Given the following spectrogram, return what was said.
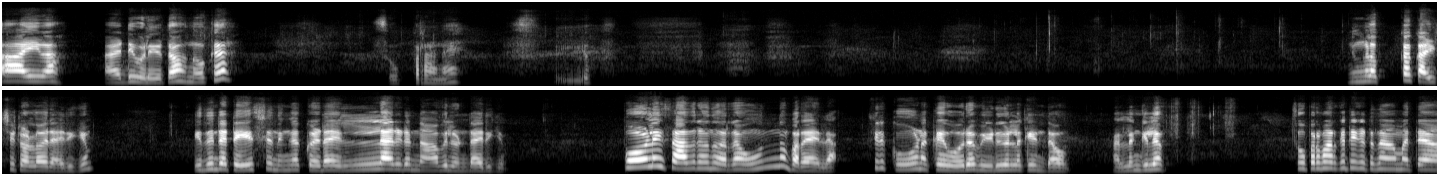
ആയി വാ. അടിപൊളി കേട്ടോ. നോക്ക്. സൂപ്പറാണേ. അയ്യോ. നിങ്ങളൊക്കെ കഴിച്ചിട്ടുള്ളവരായിരിക്കും. ഇതിന്റെ ടേസ്റ്റ് നിങ്ങൾക്കിടെ എല്ലാവരുടെയും നാവിലുണ്ടായിരിക്കും പോളി സാധനം എന്ന് പറഞ്ഞാൽ ഒന്നും പറയാനില്ല. ഇച്ചിരി കൂണൊക്കെ ഓരോ വീടുകളിലൊക്കെ ഉണ്ടാവും. അല്ലെങ്കിൽ സൂപ്പർ മാർക്കറ്റിൽ കിട്ടുന്ന മറ്റേ ആ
